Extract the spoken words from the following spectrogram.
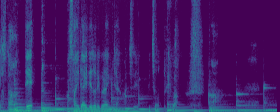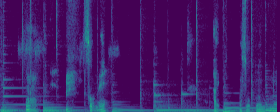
パターンで、まあ、最大でどれぐらいみたいな感じで見積もっておけば、まうん、そうね。あ、まあ、そう、まあ、僕も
